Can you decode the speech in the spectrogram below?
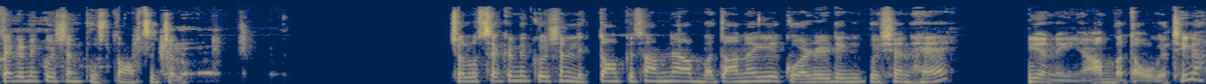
सेकंड इक्वेशन पूछता हूँ आपसे, चलो। चलो सेकंड इक्वेशन लिखता हूँ आपके सामने। आप बताना ये क्वाड्रेटिक इक्वेशन है या नहीं, आप बताओगे, ठीक है?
